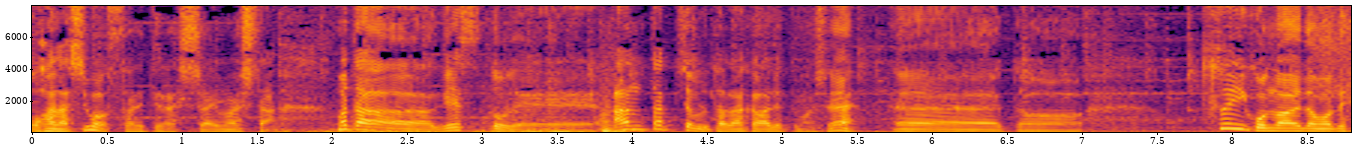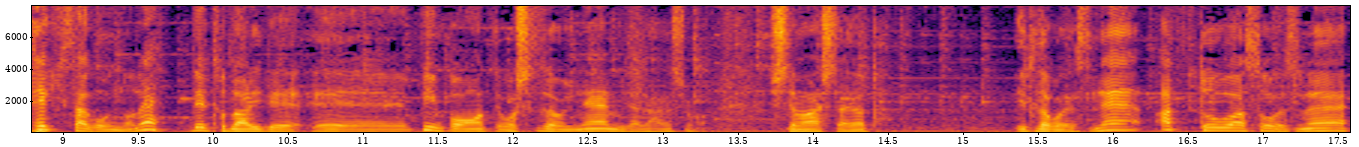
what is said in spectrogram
お話もされてらっしゃいました。また、ゲストで、アンタッチャブル田中が出てましたね。えー、っと、ついこの間までヘキサゴンのね、で、隣で、えー、ピンポーンって押してたのにね、みたいな話もしてましたよ、と。言ったとこですね。あとはそうですね、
